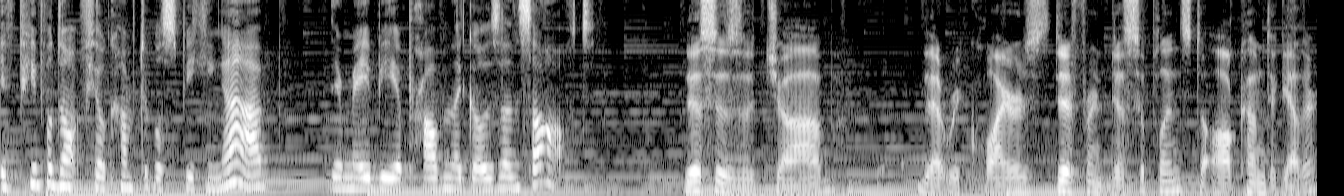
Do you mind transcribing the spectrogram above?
if people don't feel comfortable speaking up, there may be a problem that goes unsolved. This is a job that requires different disciplines to all come together.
